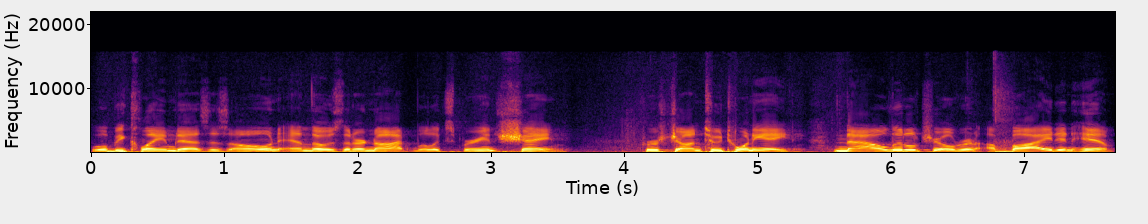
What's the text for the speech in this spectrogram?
will be claimed as his own, and those that are not will experience shame. 1 John 2:28. Now little children abide in him.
